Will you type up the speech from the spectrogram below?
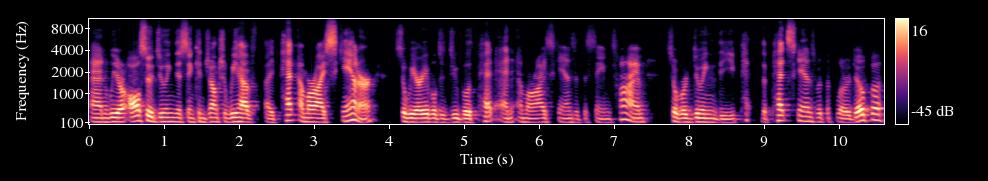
And we are also doing this in conjunction. We have a PET MRI scanner, so we are able to do both PET and MRI scans at the same time so we're doing the PET, the PET scans with the fluorodopa.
